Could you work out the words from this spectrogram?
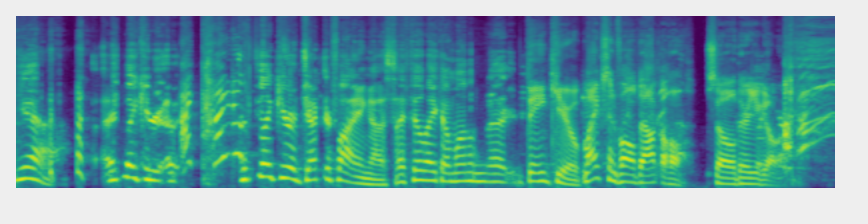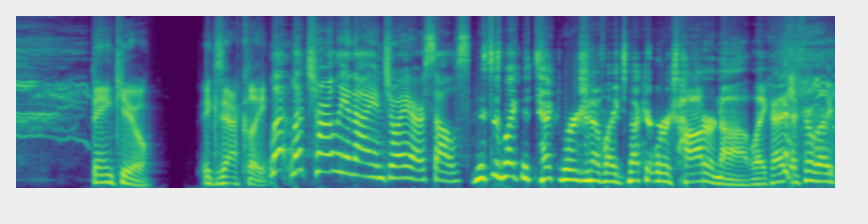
Yeah, I feel like you're. I kind I of feel like you're objectifying us. I feel like I'm on. Uh, thank you Mike's involved alcohol. So there you go. Thank you. Exactly. let let Charlie and I enjoy ourselves. this is like the tech version of like Zuckerberg's hot or not. Like I, I feel like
